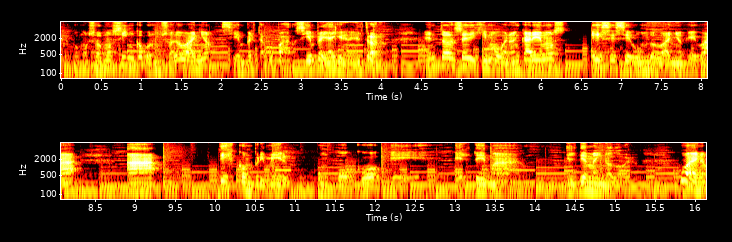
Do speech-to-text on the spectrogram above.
pero como somos cinco, con un solo baño, siempre está ocupado. Siempre hay alguien en el trono. Entonces dijimos, bueno, encaremos ese segundo baño que va a descomprimir un poco eh, el, tema, el tema inodoro. Bueno,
